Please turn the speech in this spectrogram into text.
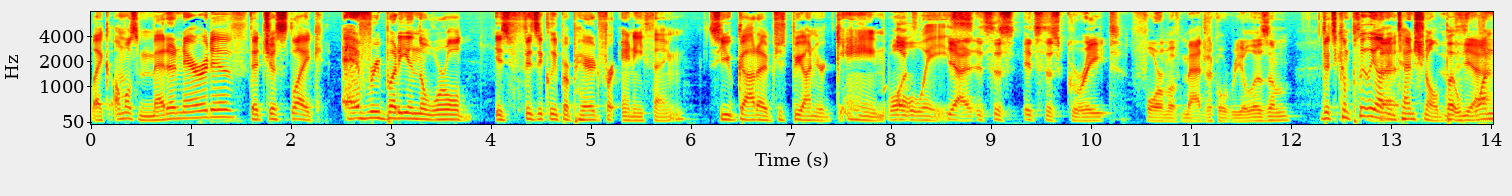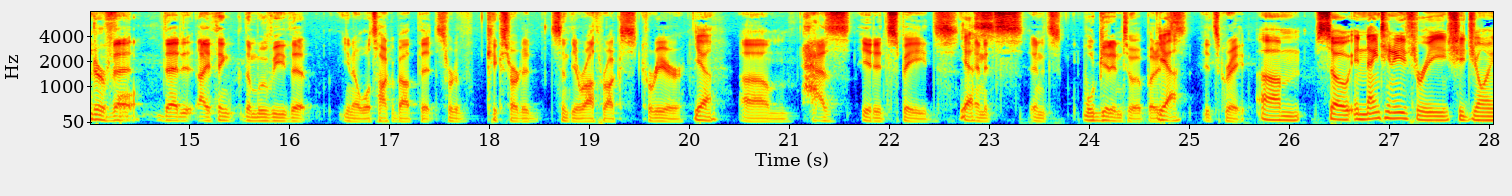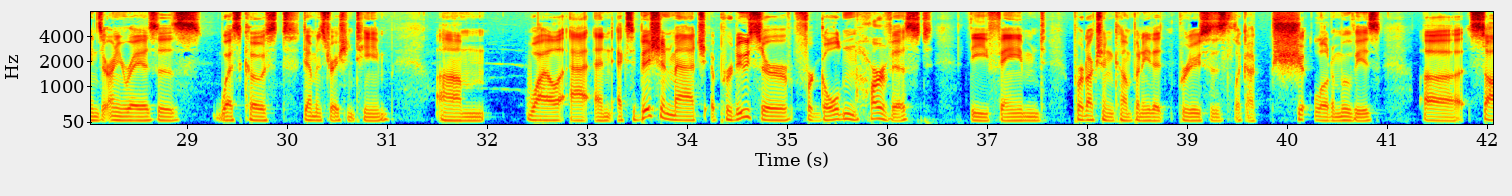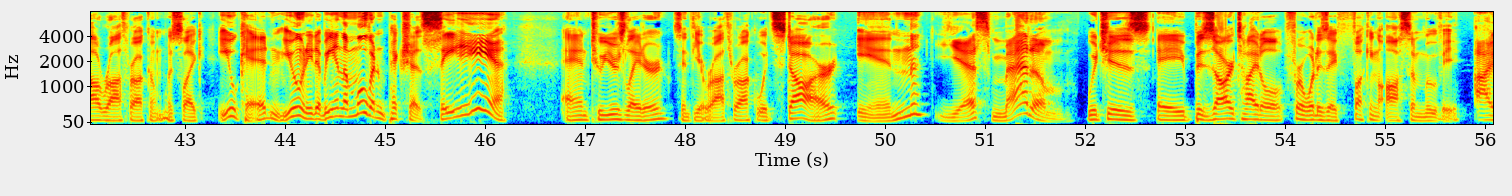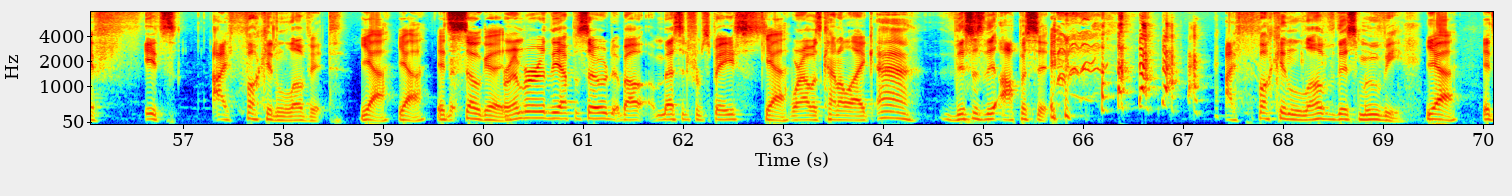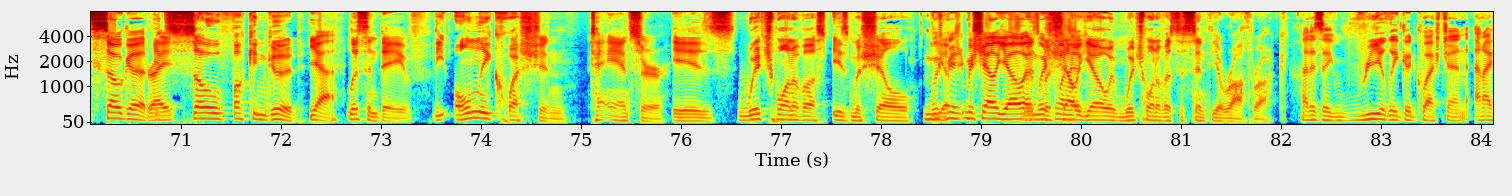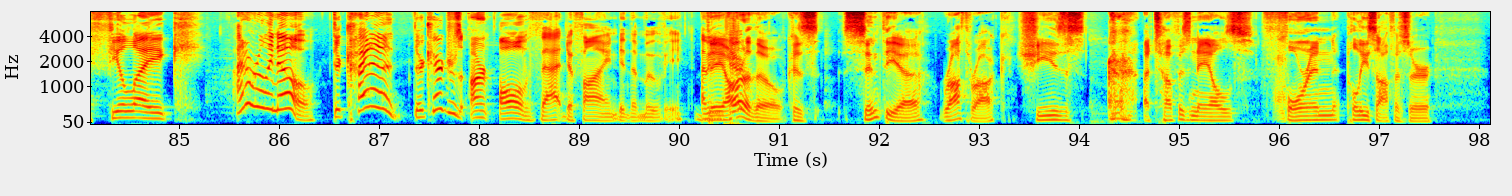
like almost meta narrative that just like everybody in the world is physically prepared for anything. So you gotta just be on your game Well, it's- always. yeah, it's this it's this great form of magical realism. It's completely that- unintentional, but yeah, wonderful. That, that I think the movie that you know we'll talk about that sort of kickstarted Cynthia Rothrock's career. yeah. um, has it in spades. Yes. and it's and it's we'll get into it, but it's Yeah. it's great. So in 1983, she joins Ernie Reyes's West Coast demonstration team. Um, while at an exhibition match, a producer for Golden Harvest, the famed production company that produces like a shitload of movies, uh, saw Rothrock and was like, "You kid, you need to be in the moving pictures, see?" And two years later, Cynthia Rothrock would star in, Yes, madam. which is a bizarre title for what is a fucking awesome movie. I f- it's I fucking love it. Yeah, yeah, it's so good. Remember the episode about a message from space? Yeah. Where I was kind of like, ah, this is the opposite. I fucking love this movie. Yeah, it's so good, right? It's so fucking good. Yeah. Listen, Dave, the only question to answer is which one of us is Michelle Which Michelle Yeoh is and which Michelle one? Yeoh and which one of us is Cynthia Rothrock? That is a really good question, and I feel like I don't really know. They're kind of their characters aren't all that defined in the movie. I they they're- are though, because Cynthia Rothrock, she's a tough as nails foreign police officer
